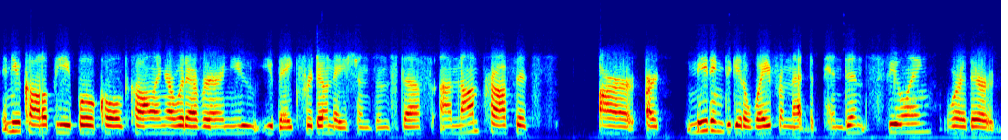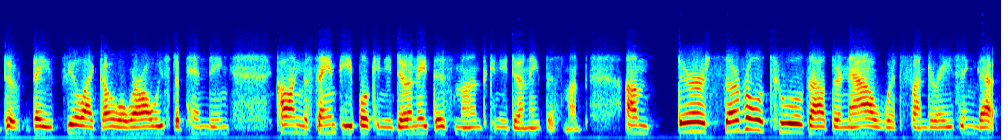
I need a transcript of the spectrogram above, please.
and you call people cold calling or whatever, and you you beg for donations and stuff. Um, nonprofits are are needing to get away from that dependence feeling where they're they feel like oh well we're always depending calling the same people can you donate this month can you donate this month um, there are several tools out there now with fundraising that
